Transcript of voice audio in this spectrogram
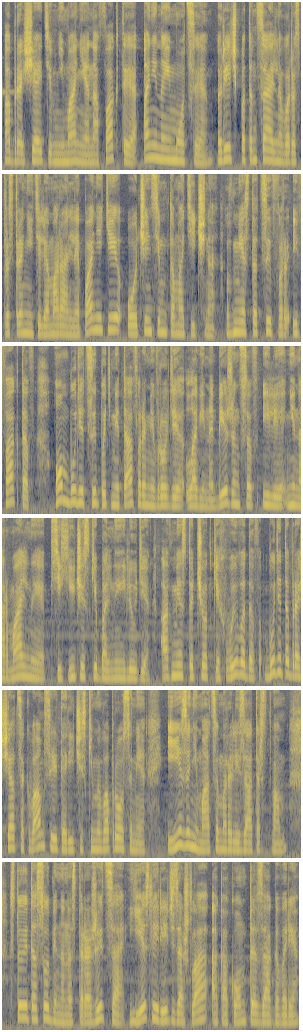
Обращайте внимание на факты, а не на эмоции. Речь потенциального распространителя моральной паники очень симптоматична. Вместо цифр и фактов он будет сыпать метафорами вроде «лавина беженцев» или «ненормальные, психически больные люди», а вместо четких выводов будет обращаться к вам с риторическими вопросами и заниматься морализаторством. Стоит особенно насторожиться, если речь зашла о каком-то заговоре.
